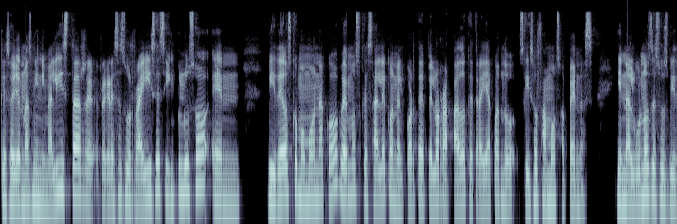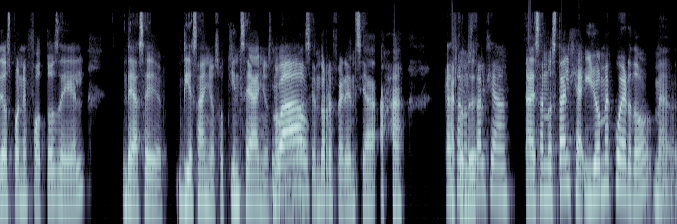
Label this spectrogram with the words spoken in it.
que se oyen más minimalistas, regresa a sus raíces, incluso en videos como Mónaco, vemos que sale con el corte de pelo rapado que traía cuando se hizo famoso apenas. Y en algunos de sus videos pone fotos de él de hace 10 años o 15 años, ¿no? haciendo referencia, ajá. A esa nostalgia. A esa nostalgia. Y yo me acuerdo, me,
